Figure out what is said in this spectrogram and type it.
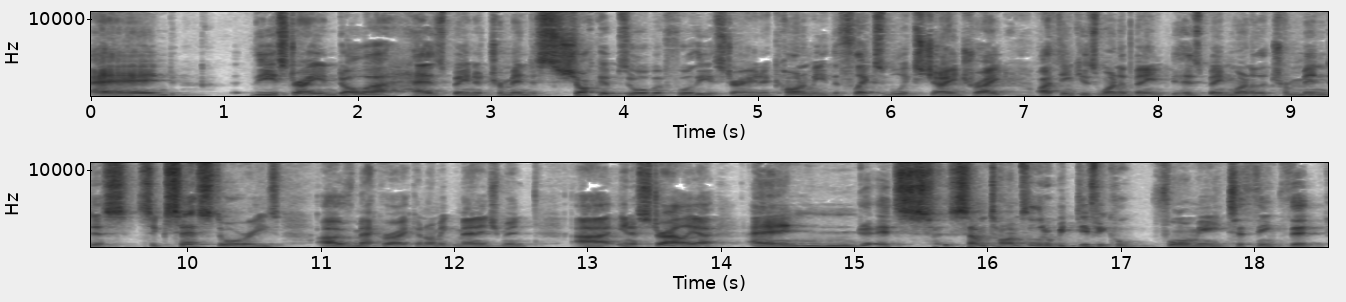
and the Australian dollar has been a tremendous shock absorber for the Australian economy. The flexible exchange rate, I think, is one of been, has been one of the tremendous success stories of macroeconomic management uh, in Australia. And it's sometimes a little bit difficult for me to think that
